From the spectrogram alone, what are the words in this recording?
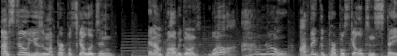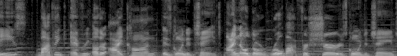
I'm still using my purple skeleton and I'm probably going, well, I don't know. I think the purple skeleton stays, but I think every other icon is going to change. I know the robot for sure is going to change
